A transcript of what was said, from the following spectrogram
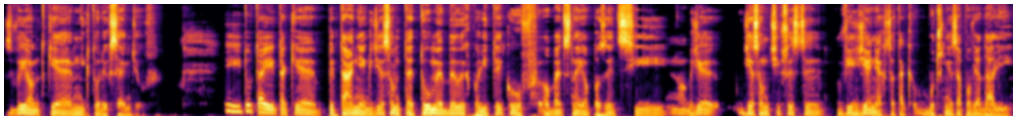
z wyjątkiem niektórych sędziów. I tutaj takie pytanie, gdzie są te tłumy byłych polityków obecnej opozycji, no gdzie, gdzie są ci wszyscy w więzieniach, co tak bucznie zapowiadali?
